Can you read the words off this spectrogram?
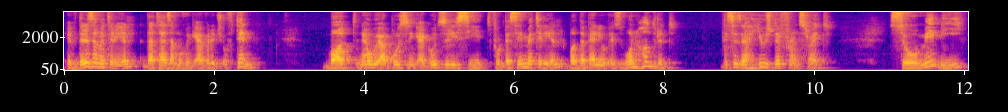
if there is a material that has a moving average of 10, but now we are posting a goods receipt for the same material, but the value is 100, this is a huge difference, right? So maybe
